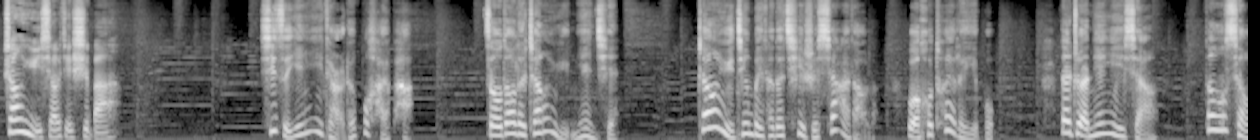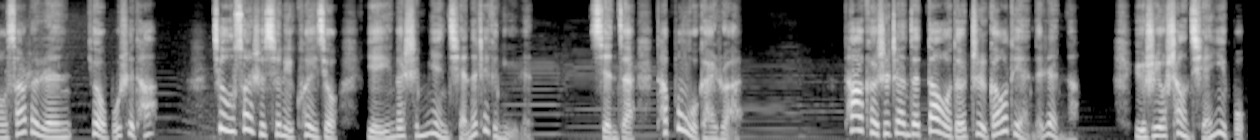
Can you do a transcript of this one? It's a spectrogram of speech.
张宇小姐是吧？席子音一点都不害怕，走到了张宇面前。张宇竟被他的气势吓到了，往后退了一步。但转念一想，当小三的人又不是他。就算是心里愧疚，也应该是面前的这个女人。现在他不该软，他可是站在道德制高点的人呢。于是又上前一步，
